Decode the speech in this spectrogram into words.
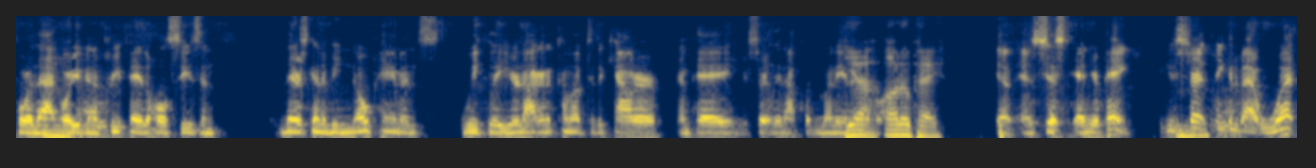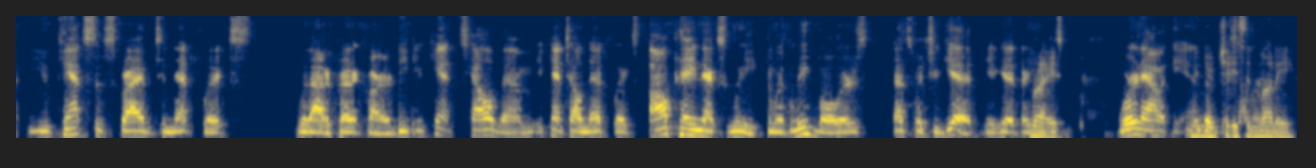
for that, or you're going to mm-hmm. prepay the whole season. There's going to be no payments weekly. You're not going to come up to the counter and pay. You're certainly not putting money in. Yeah. Auto pay. yeah, and it's just, and you're paying. You mm-hmm. start thinking about what you can't subscribe to Netflix without a credit card. You, you can't tell them, you can't tell Netflix, I'll pay next week. And with league bowlers, that's what you get. You get Right. these, we're now at the And end you're of the chasing money.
